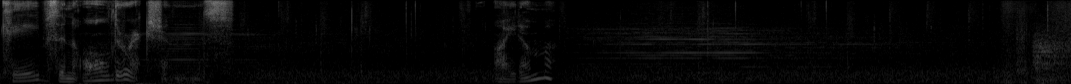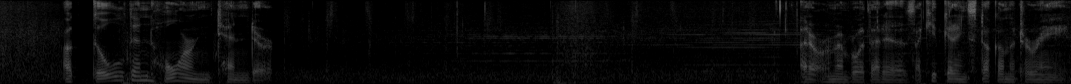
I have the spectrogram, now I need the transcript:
Caves in all directions. Item. Golden horn tender. I don't remember what that is. I keep getting stuck on the terrain.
